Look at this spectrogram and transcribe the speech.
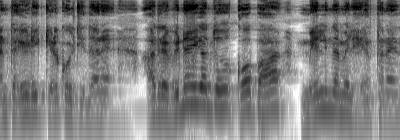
ಅಂತ ಹೇಳಿ ಕೇಳ್ಕೊಳ್ತಿದ್ದಾನೆ. ಆದರೆ ವಿನಯ್ಗಂತೂ ಕೋಪ ಮೇಲಿಂದ ಮೇಲೆ ಹೇರ್ತಾನೆ ಇದೆ.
